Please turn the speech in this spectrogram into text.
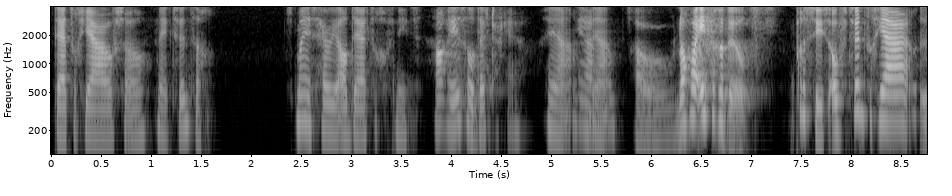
30 jaar of zo. Nee, 20. Volgens mij is Harry al 30 of niet. Harry is al 30 jaar. Ja, Ja. ja. Oh, nog maar even geduld. precies. Over 20 jaar eh,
